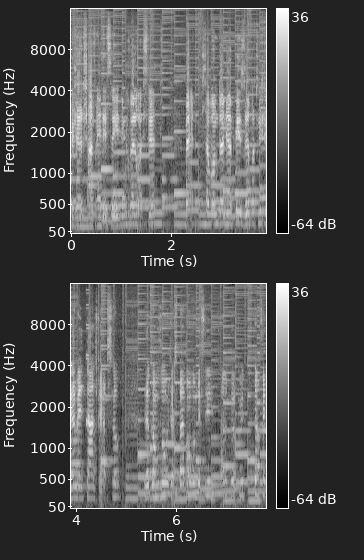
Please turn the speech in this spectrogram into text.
Je, je suis en train d'essayer des nouvelles recettes. Ben, ça va me donner un plaisir parce que j'ai jamais le temps de faire ça. Là, comme vous, j'espère qu'on va me laisser un peu de temps. Fait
